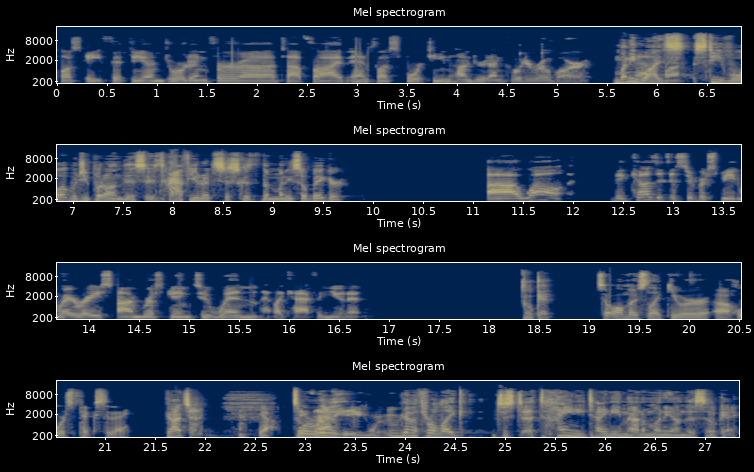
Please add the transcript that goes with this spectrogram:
plus 850 on Jordan for uh, top five and plus 1400 on Codie Rohrbaugh. Money wise, fine. Steve, what would you put on this? Is half units just because the money's so big, or Uh, well, because it's a super speedway race, I'm risking to win like half a unit. okay, So almost like your uh, horse picks today. gotcha. Yeah. So Exactly. really, we're gonna throw like just a tiny, tiny amount of money on this. Okay,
